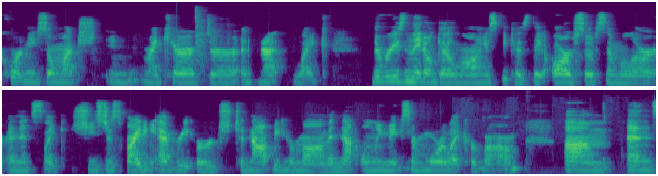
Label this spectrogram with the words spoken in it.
Courteney so much in my character and that, like, the reason they don't get along is because they are so similar. And it's like she's just fighting every urge to not be her mom, and that only makes her more like her mom. Um, and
